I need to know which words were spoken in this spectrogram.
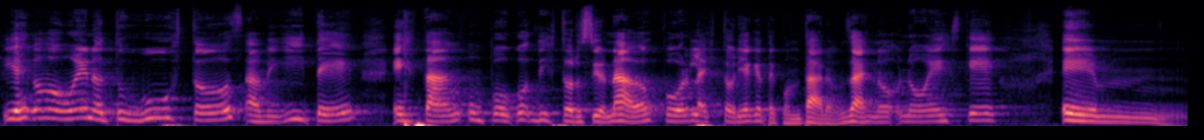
Y es como, bueno, tus gustos, amiguite, están un poco distorsionados por la historia que te contaron. No, no es que... Em,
